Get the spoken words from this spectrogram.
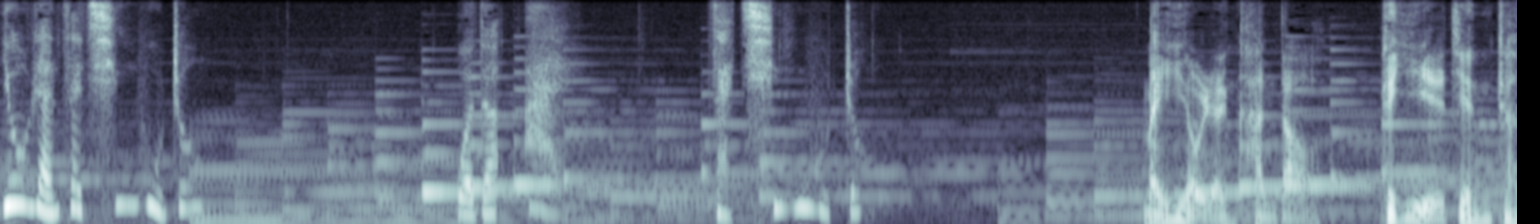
悠然在轻雾中。我的爱在轻雾中，没有人看到。这夜间绽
